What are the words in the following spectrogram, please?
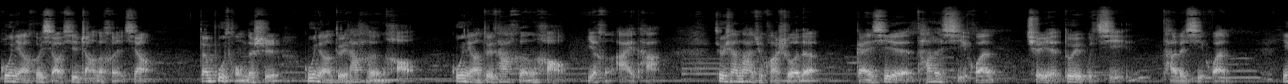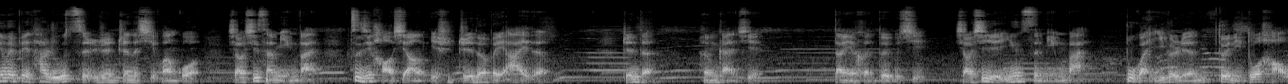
姑娘和小西长得很像，但不同的是，姑娘对他很好，姑娘对他很好，也很爱他。就像那句话说的：“感谢他的喜欢，却也对不起他的喜欢，因为被他如此认真的喜欢过，小西才明白自己好像也是值得被爱的。真的，很感谢，但也很对不起。小西也因此明白，不管一个人对你多好，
